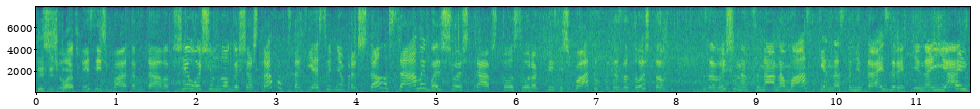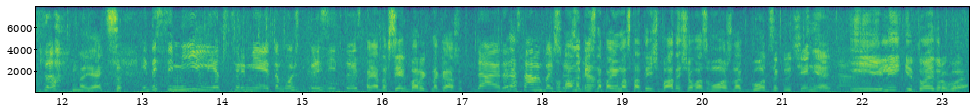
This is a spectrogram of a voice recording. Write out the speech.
тысяч бат. тысяч батов, да. Вообще очень много сейчас штрафов. Кстати, я сегодня прочитала. Самый большой штраф 140 тысяч батов. Это за то, что завышена цена на маски, на санитайзеры и на яйца. На яйца. И до 7 лет в тюрьме это может грозить. То есть, Понятно, всех барык накажут. да, это самый большой Но там штраф. написано, помимо 100 тысяч бат, еще возможно год заключения Да. или и то, и другое.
